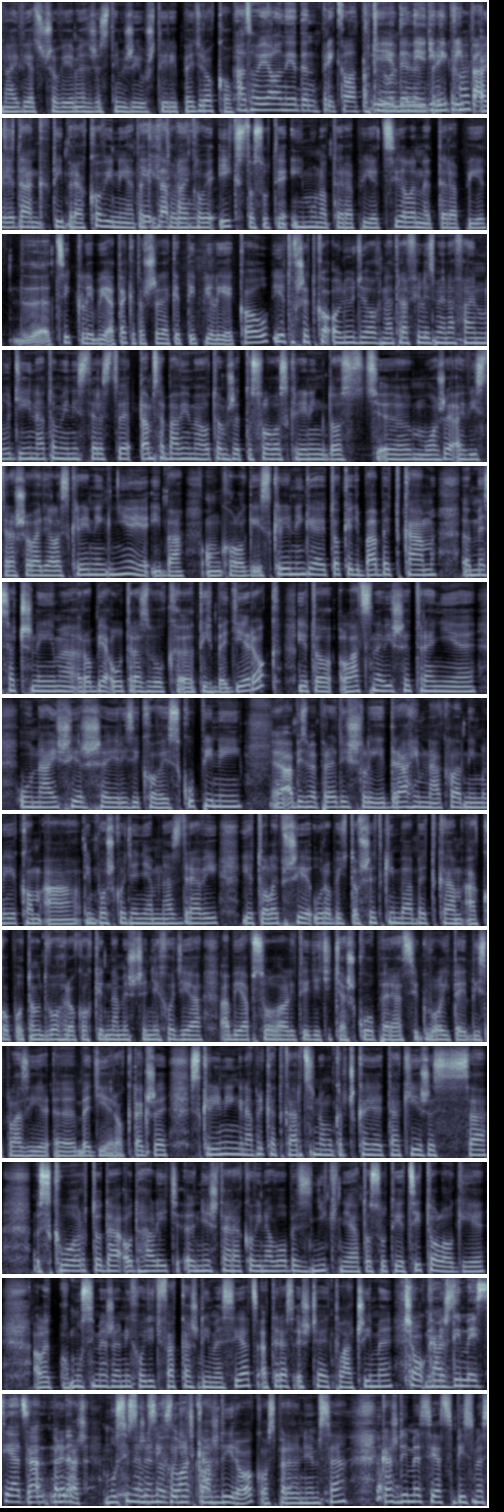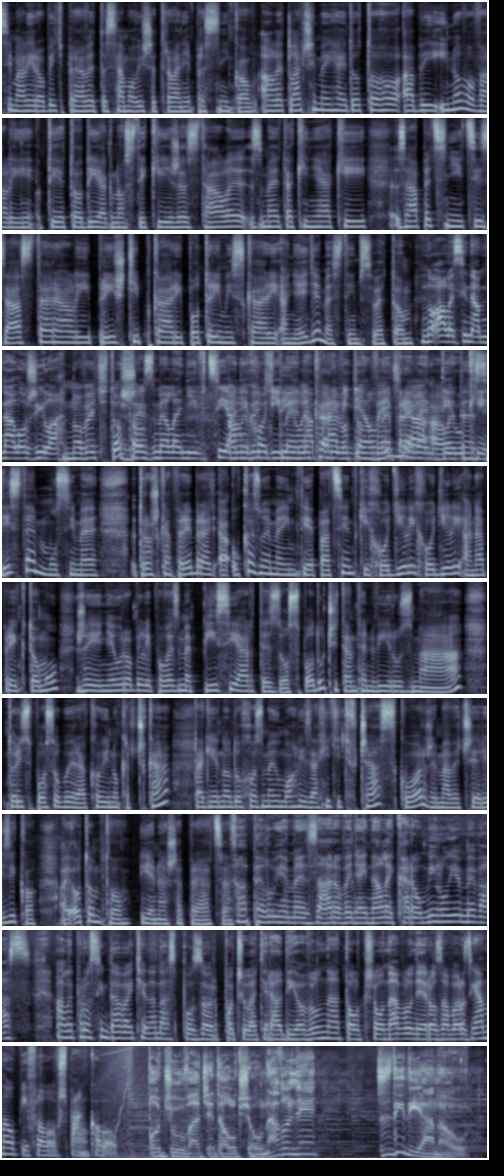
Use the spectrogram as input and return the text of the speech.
najviac, čo vieme, že s tým žijú 4-5 rokov. A to je len jeden príklad. A to je jeden, jeden jediný príklad prípad. a jeden tak. typ rakoviny a takýchto pani. liekov je X, to sú tie imunoterapie, cielené terapie, cykliby a takéto všelijaké typy liekov. Je to všetko o ľuďoch, natrafili sme na fajn ľudí na tom ministerstve. Tam sa bavíme o tom, že to slovo screening dosť e, môže aj vystrašovať, ale screening nie je iba v onkológii. Screening je aj to, keď babetkám e, mesačným robia ultrazvuk e, tých bedierok. Je to lacné vyšetrenie u najširšej rizikovej skupiny, e, aby sme predišli drahým nákladným liekom a tým poškodeniam na zdraví. Je to lepšie urobiť to všetkým babetkám, ako potom v dvoch rokoch, keď nám ešte nechodia, aby absolvovali tie deti ťažkú operáciu kvôli tej dysplazii bedierok. Takže screening napríklad karcinom krčka je taký, že sa skôr to dá odhaliť, než tá rakovina vôbec vznikne a to sú tie cytológie. Ale musíme ženy chodiť fakt každý mesiac a teraz ešte aj tlačíme. Čo, každý mesiac? Ka- prepač, musíme ženy chodiť zlakla. každý rok, ospravedlňujem sa. Každý mesiac by sme si mali robiť práve to samovyšetrovanie prsníkov. Ale tlačíme ich aj do toho, aby inovovali tieto diagnostiky, že stále sme takí nejakí zápecníci, zastarali, príštipkári, potrimiskári a nejdeme s tým svetom. No ale si nám naložila, No veď toto. že sme lenivci a Ale nechodíme na pravidelné vedia, ale ten systém musíme troška prebrať a ukazujeme im tie pacientky chodili, chodili a napriek tomu, že jej neurobili povedzme PCR test zo spodu, či tam ten vírus má, ktorý spôsobuje rakovinu krčka, tak jednoducho sme ju mohli zachytiť včas skôr, že má väčšie riziko. Aj o tomto je naša práca. Apelujeme zároveň aj na lekárov. Milujeme vás, ale prosím, dávajte na nás pozor. Počúvate Rádio Vlna, talk show na vlne, rozhovor s Janou Piflovou Špankovou. Počúvate Talk Show na vlne s Didianou.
